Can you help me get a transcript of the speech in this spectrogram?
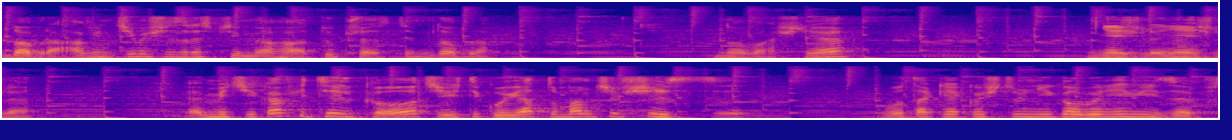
Dobra, a więc my się zrespimy? Aha, tu przed tym, dobra. No właśnie. Nieźle, nieźle. Ja- Mnie ciekawi tylko, czyli tylko ja to mam, czy wszyscy. Bo tak jakoś tu nikogo nie widzę w.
